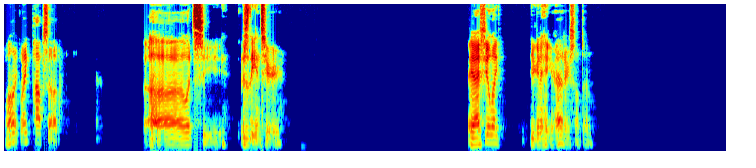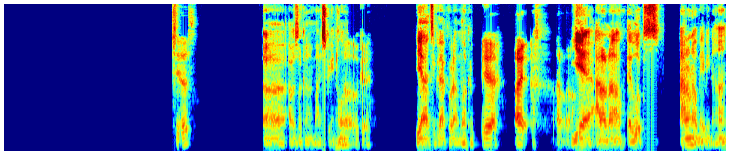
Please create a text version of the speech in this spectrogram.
Well, it like pops up. Uh, let's see. This is the interior. Yeah, I feel like you're gonna hit your head or something. See this? Uh, I was looking on my screen. Hold on. Oh, okay. Yeah, that's exactly what I'm looking. Yeah, I, I don't know. Yeah, I don't know. It looks. I don't know. Maybe not.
